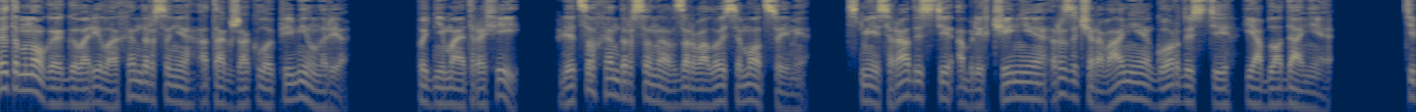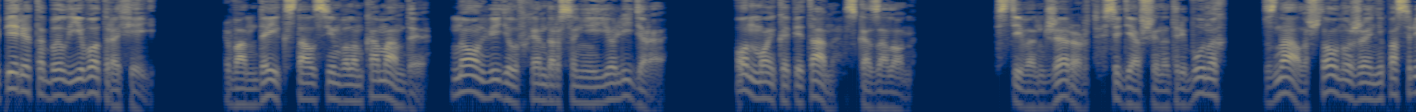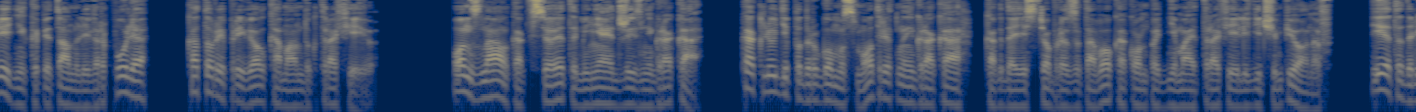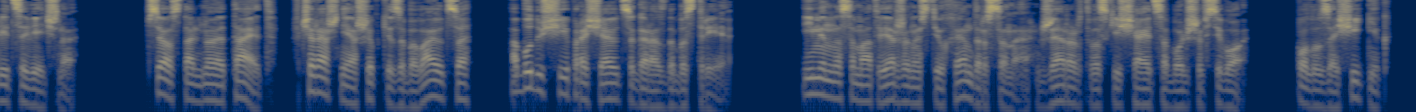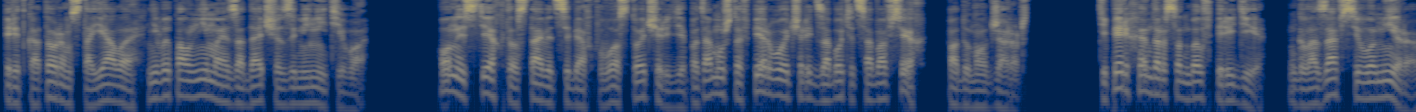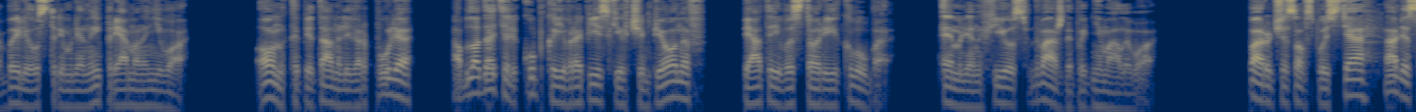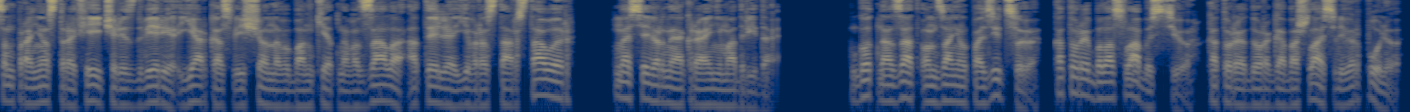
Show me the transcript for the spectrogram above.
Это многое говорило о Хендерсоне, а также о Клопе и Милнере, Поднимая трофей, лицо Хендерсона взорвалось эмоциями. Смесь радости, облегчения, разочарования, гордости и обладания. Теперь это был его трофей. Ван Дейк стал символом команды, но он видел в Хендерсоне ее лидера. «Он мой капитан», — сказал он. Стивен Джерард, сидевший на трибунах, знал, что он уже не последний капитан Ливерпуля, который привел команду к трофею. Он знал, как все это меняет жизнь игрока, как люди по-другому смотрят на игрока, когда есть образы того, как он поднимает трофей Лиги Чемпионов, и это длится вечно. Все остальное тает, вчерашние ошибки забываются, а будущие прощаются гораздо быстрее. Именно самоотверженностью Хендерсона Джерард восхищается больше всего. Полузащитник, перед которым стояла невыполнимая задача заменить его. Он из тех, кто ставит себя в хвост очереди, потому что в первую очередь заботится обо всех, подумал Джерард. Теперь Хендерсон был впереди, глаза всего мира были устремлены прямо на него. Он, капитан Ливерпуля, обладатель Кубка Европейских чемпионов, пятый в истории клуба. Эмлин Хьюз дважды поднимал его. Пару часов спустя Алисон пронес трофей через двери ярко освещенного банкетного зала отеля Евростарс Тауэр на северной окраине Мадрида. Год назад он занял позицию, которая была слабостью, которая дорого обошлась Ливерпулю.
